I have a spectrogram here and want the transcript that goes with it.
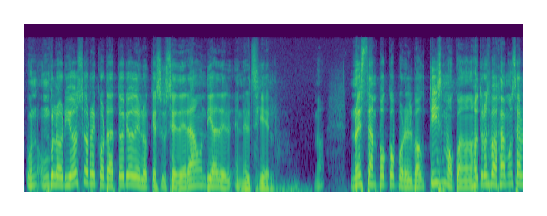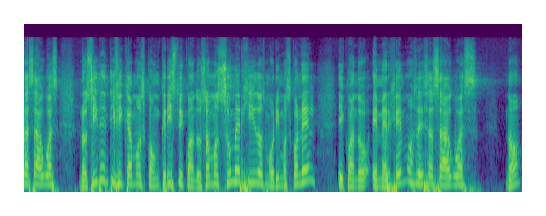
un, glorioso recordatorio de lo que sucederá un día en el cielo no es tampoco por el bautismo. Cuando nosotros bajamos a las aguas, nos identificamos con Cristo y cuando somos sumergidos, morimos con Él. Y cuando emergemos de esas aguas, ¿no?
